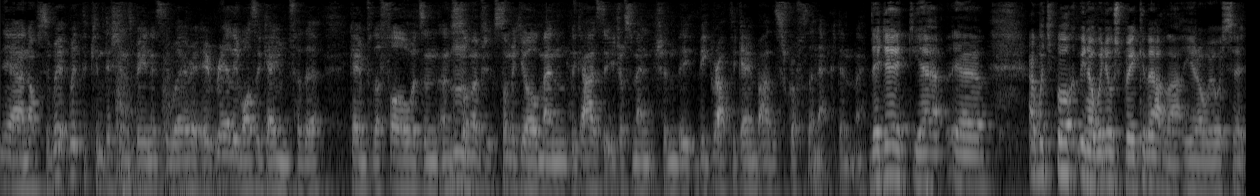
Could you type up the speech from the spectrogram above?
Yeah, and obviously with, with the conditions being as they were, it, it really was a game for the game for the forwards, and, and mm. some of some of your men, the guys that you just mentioned, they, they grabbed the game by the scruff of the neck, didn't they? They did, yeah. yeah. And we spoke, you know, we do speak about that. You know, we always say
